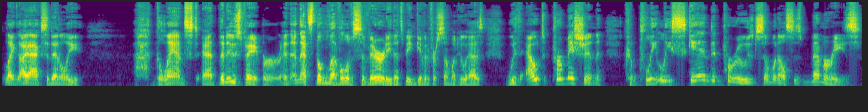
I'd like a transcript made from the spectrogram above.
like I accidentally glanced at the newspaper. And, and that's the level of severity that's being given for someone who has, without permission, completely scanned and perused someone else's memories.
